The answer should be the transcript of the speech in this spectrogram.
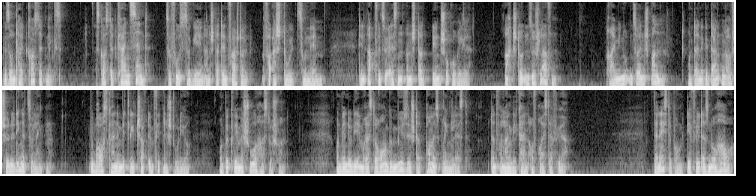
Gesundheit kostet nichts. Es kostet keinen Cent, zu Fuß zu gehen, anstatt den Fahrstuhl, Fahrstuhl zu nehmen. Den Apfel zu essen, anstatt den Schokoriegel. Acht Stunden zu schlafen. Drei Minuten zu entspannen und deine Gedanken auf schöne Dinge zu lenken. Du brauchst keine Mitgliedschaft im Fitnessstudio. Und bequeme Schuhe hast du schon. Und wenn du dir im Restaurant Gemüse statt Pommes bringen lässt, dann verlang dir keinen Aufpreis dafür. Der nächste Punkt, dir fehlt das Know-how.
